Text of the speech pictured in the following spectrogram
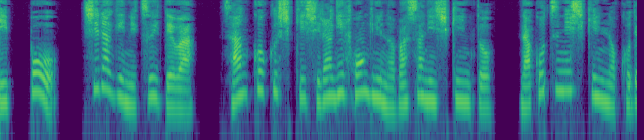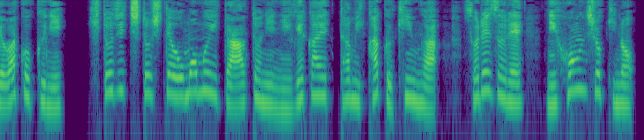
一方、白木については、三国式白木本義の馬佐錦金と、名骨錦金の子で和国に、人質として赴いた後に逃げ帰った未各金が、それぞれ日本書紀の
